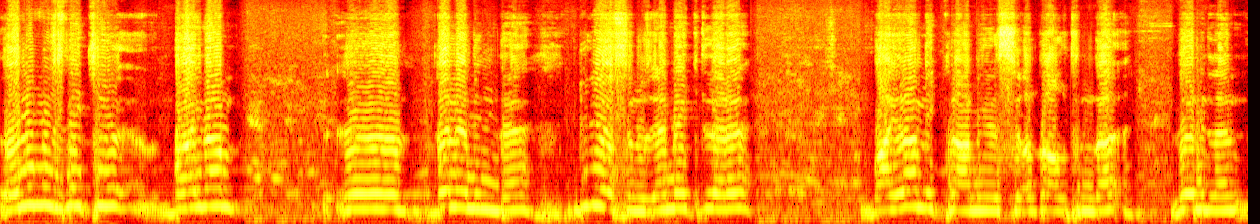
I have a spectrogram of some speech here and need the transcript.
önümüzdeki bayram e, döneminde biliyorsunuz emeklilere bayram ikramiyesi adı altında verilen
